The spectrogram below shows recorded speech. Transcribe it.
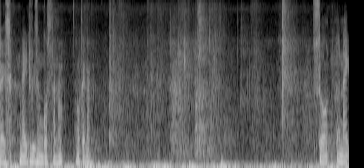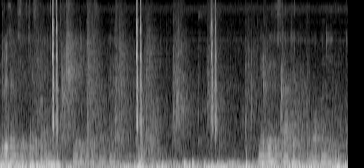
గైస్ నైట్ విజన్కి వస్తాను ఓకేనా? సో నైట్ విజన్ సెట్ చేసుకొని మీ దగ్గరికి స్టార్ట్ చేయండి. ఓపెన్ చేయండి మొత్తం.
